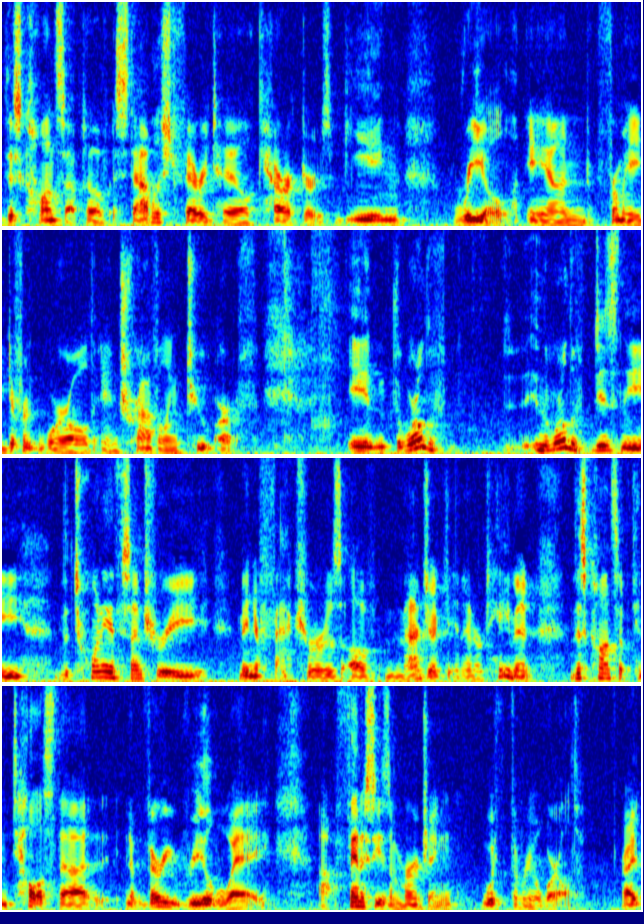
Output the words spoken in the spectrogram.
this concept of established fairy tale characters being real and from a different world and traveling to Earth? In the world of in the world of Disney, the 20th century manufacturers of magic and entertainment, this concept can tell us that in a very real way, uh, fantasy is emerging with the real world, right?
